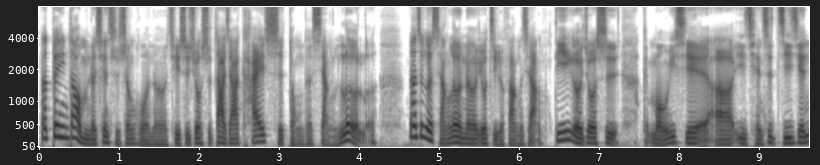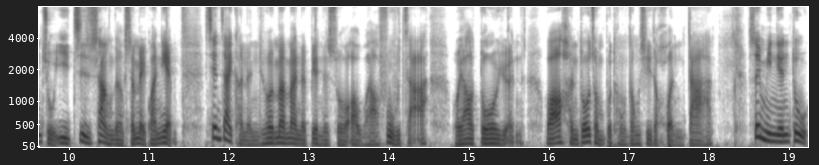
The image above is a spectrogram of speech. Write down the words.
那对应到我们的现实生活呢，其实就是大家开始懂得享乐了。那这个享乐呢，有几个方向。第一个就是某一些呃以前是极简主义至上的审美观念，现在可能就会慢慢的变得说，哦，我要复杂，我要多元，我要很多种不同东西的混搭。所以明年度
